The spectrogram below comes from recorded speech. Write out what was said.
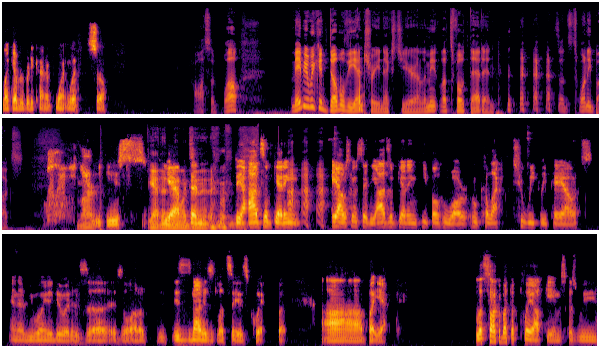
like everybody kind of went with. So Awesome. Well, maybe we could double the entry next year. Let me let's vote that in. so it's twenty bucks. Smart. Jeez. Yeah, yeah, no but then the odds of getting yeah, I was gonna say the odds of getting people who are who collect two weekly payouts and then be willing to do it is uh is a lot of is not as let's say as quick, but uh but yeah. Let's talk about the playoff games because we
